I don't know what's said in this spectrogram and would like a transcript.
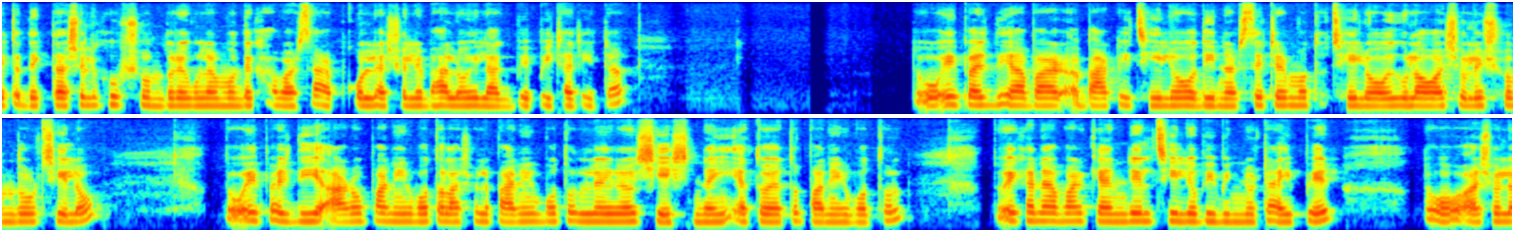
এটা দেখতে আসলে খুব সুন্দর, এগুলোর মধ্যে খাবার সার্ভ করলে আসলে ভালোই লাগবে পিঠাটিটা। তো এই পাশ দিয়ে আবার বাটি ছিল ডিনার সেটের মতো ছিল, ওইগুলোও আসলে সুন্দর ছিল। তো এই পাশ দিয়ে আরও পানির বোতল, আসলে পানির বোতলের শেষ নেই এত এত পানির বোতল। তো এখানে আবার ক্যান্ডেল ছিল বিভিন্ন টাইপের। তো আসলে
